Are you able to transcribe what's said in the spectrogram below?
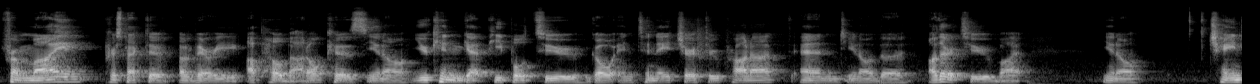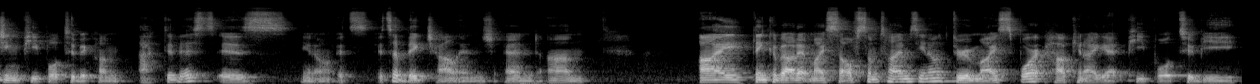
from my perspective a very uphill battle because you know you can get people to go into nature through product and you know the other two but you know changing people to become activists is you know it's it's a big challenge and um, i think about it myself sometimes you know through my sport how can i get people to be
